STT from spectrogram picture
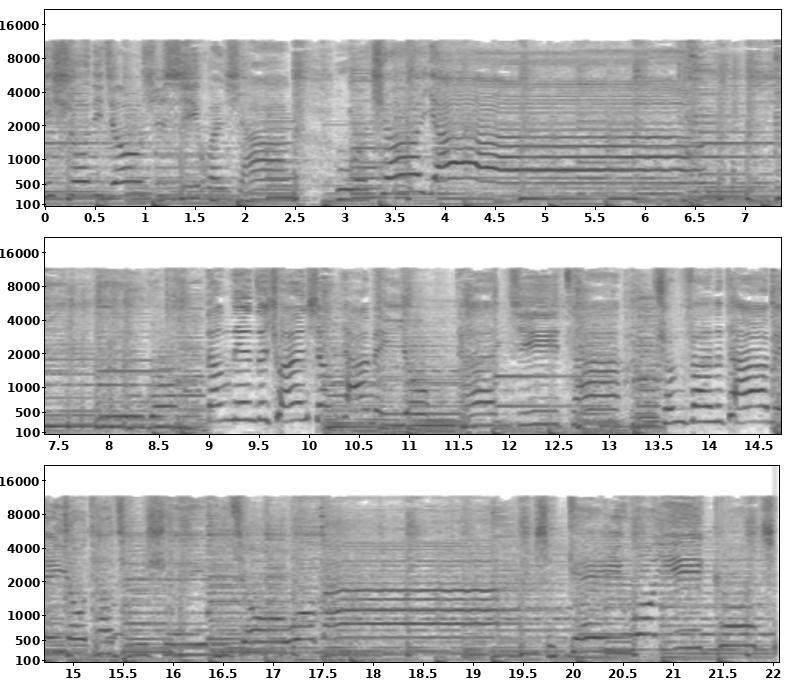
你说你就是喜欢像我这样。如果当年在船上他没有弹吉他，船翻了他没有跳进水里救我吗？谁给我一个家？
